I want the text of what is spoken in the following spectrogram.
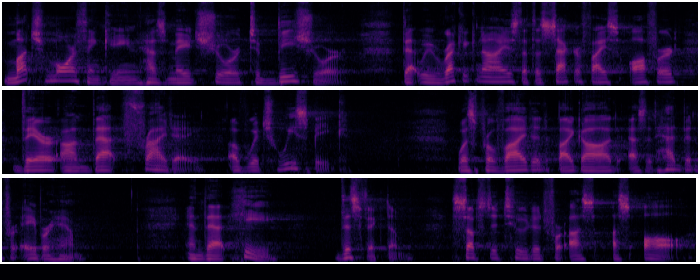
Much more thinking has made sure to be sure that we recognize that the sacrifice offered there on that Friday, of which we speak, was provided by God as it had been for Abraham, and that he, this victim, substituted for us, us all,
